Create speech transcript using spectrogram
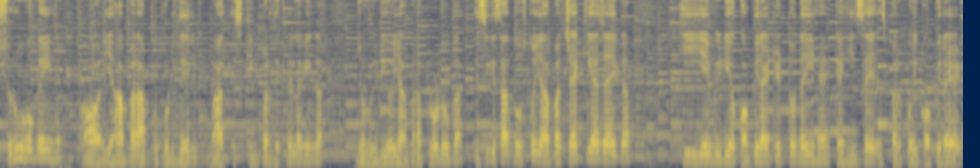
शुरू हो गई है। और यहाँ पर आपको थोड़ी देर बाद स्क्रीन पर दिखने लगेगा, जो वीडियो यहाँ पर अपलोड होगा। इसी के साथ दोस्तों, यहाँ पर चेक किया जाएगा कि ये वीडियो कॉपीराइटेड तो नहीं है, कहीं से इस पर कोई कॉपीराइट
